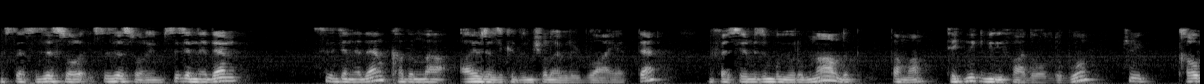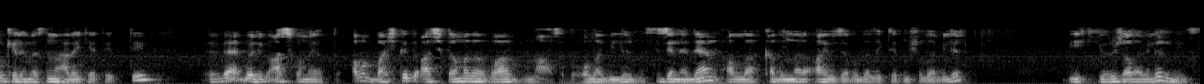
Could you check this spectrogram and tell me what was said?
Mesela size sor, size sorayım. Sizce neden sizce neden kadınla ayrıca zikredilmiş olabilir bu ayette? Müfessirimizin bu yorumunu aldık. Tamam. Teknik bir ifade oldu bu. Çünkü kavim kelimesinden hareket etti ve böyle bir açıklama yaptı. Ama başka bir açıklama da var mı acaba? Olabilir mi? Sizce neden Allah kadınları ayrıca burada zikretmiş olabilir? Bir iki görüş alabilir miyiz?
